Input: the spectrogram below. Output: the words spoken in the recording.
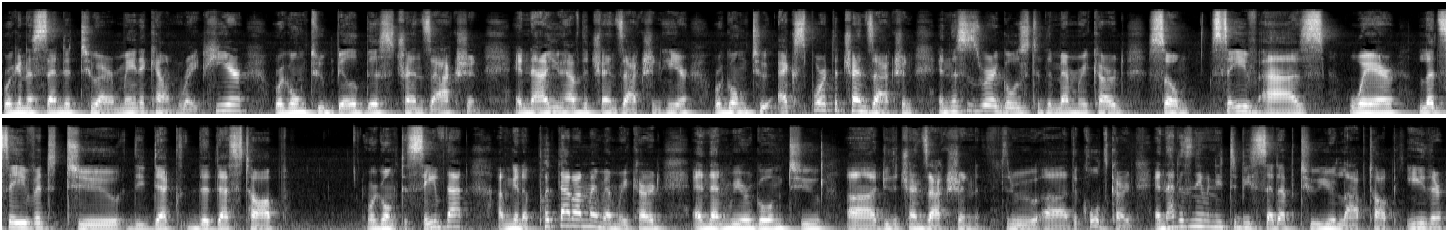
We're going to send it to our main account right here. We're going to build this transaction. And now you have the transaction here. We're going to export the transaction. And this is where it goes to the memory card. So save as where let's save it to the the desktop we're going to save that. I'm going to put that on my memory card, and then we are going to uh, do the transaction through uh, the cold card. And that doesn't even need to be set up to your laptop either.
